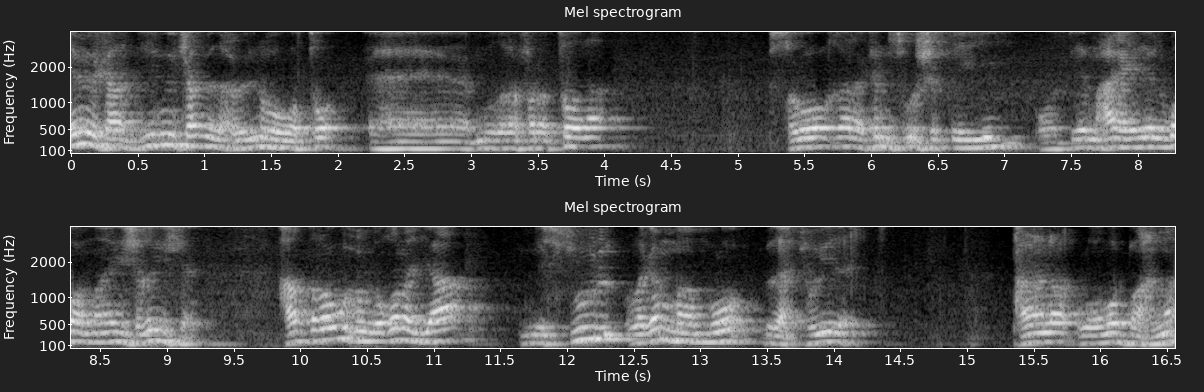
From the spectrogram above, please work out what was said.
Iminka haddii ninkaa madaxweynuhu wato mudane faratoona isagoo qarankan soo shaqeeyey oo dee maxay hayde lagu ammaanay shaqadiisa. Haddana wuxuu noqonayaa mas'uul laga maamulo madaxtooyada. Taana looma baahna.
